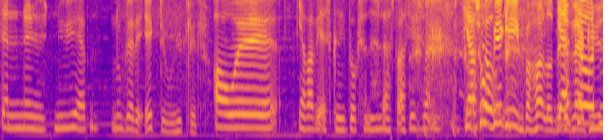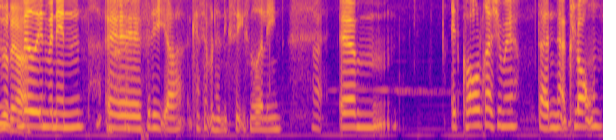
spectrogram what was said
den øh, nye af dem. Nu bliver det ægte uhyggeligt. Og øh, jeg var ved at skide i bukserne, lad os bare sige det sådan. Du jeg tog virkelig en forholdet med jeg den der så gyser den der. med en veninde, øh, fordi jeg kan simpelthen ikke se sådan noget alene. Nej. Øhm, et kort resume. Der er den her klovn,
